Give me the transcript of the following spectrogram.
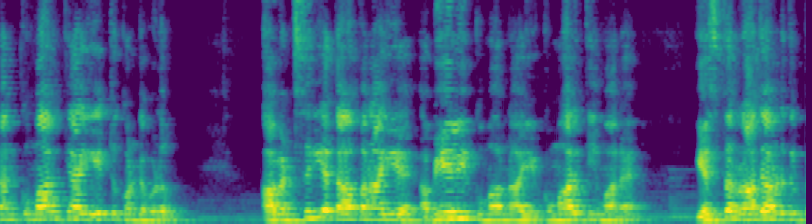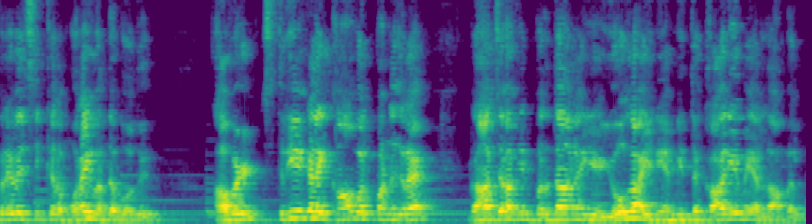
தன் குமாரத்தியாய் ஏற்றுக்கொண்டவளும் அவன் சிறிய தாப்பனாகிய அபியலின் குமாரனாகிய குமாரத்தியுமான எஸ்தர் ராஜாவிடத்தில் பிரவேசிக்கிற முறை வந்தபோது அவள் ஸ்திரீகளை காவல் பண்ணுகிற ராஜாவின் பிரதானிய யோகாய் நியமித்த காரியமே அல்லாமல்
